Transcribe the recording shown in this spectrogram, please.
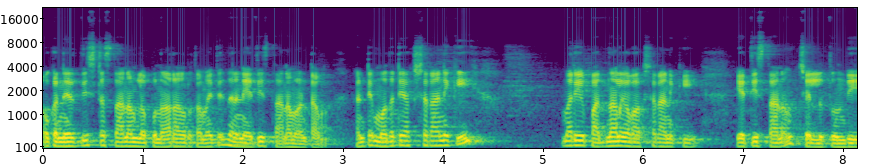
ఒక నిర్దిష్ట స్థానంలో పునరావృతం అయితే దానిని యతిస్థానం అంటాం. అంటే మొదటి అక్షరానికి మరియు పద్నాలుగవ అక్షరానికి యతి స్థానం చెల్లుతుంది.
